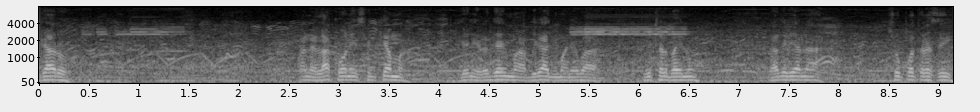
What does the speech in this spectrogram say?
હજારો. અને લાખોની સંખ્યામાં જેની હૃદયમાં બિરાજમાન એવા વિઠ્ઠલભાઈનું રાદડિયાના સુપુત્ર શ્રી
